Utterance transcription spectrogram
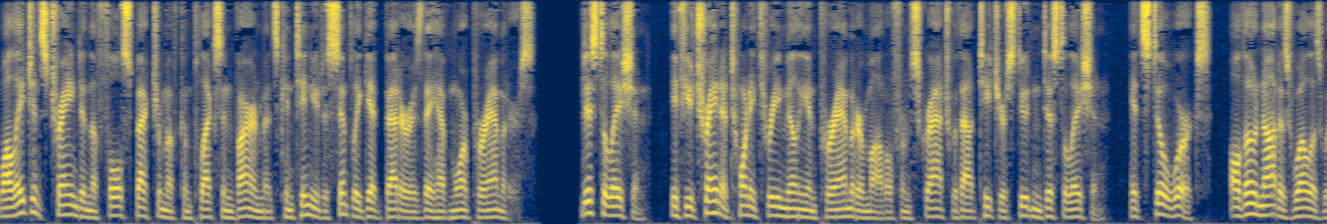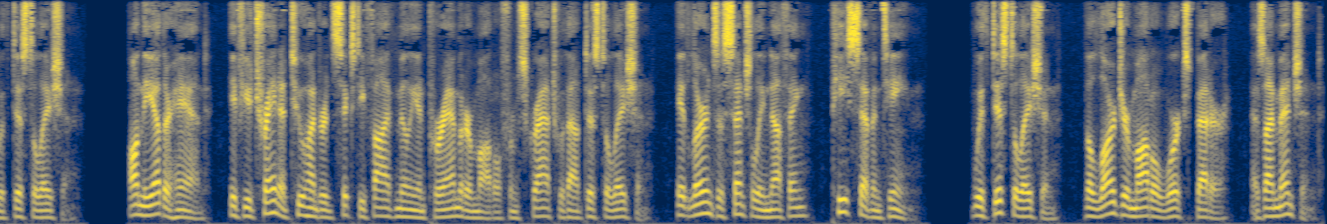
while agents trained in the full spectrum of complex environments continue to simply get better as they have more parameters. Distillation If you train a 23 million parameter model from scratch without teacher student distillation, it still works, although not as well as with distillation. On the other hand, if you train a 265 million parameter model from scratch without distillation, it learns essentially nothing, P17. With distillation, the larger model works better, as I mentioned.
